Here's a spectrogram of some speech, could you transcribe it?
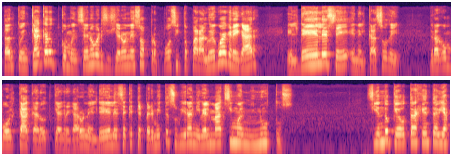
Tanto en Kakarot como en Xenoverse hicieron eso a propósito para luego agregar el DLC, en el caso de Dragon Ball Kakarot, que agregaron el DLC que te permite subir a nivel máximo en minutos. Siendo que otra gente había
